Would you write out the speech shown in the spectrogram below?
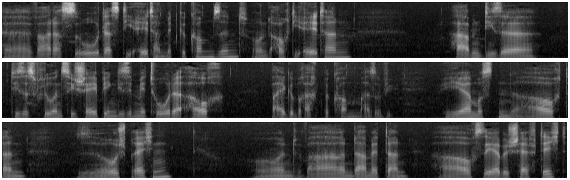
äh, war das so, dass die Eltern mitgekommen sind und auch die Eltern haben diese, dieses Fluency Shaping, diese Methode auch beigebracht bekommen. Also wir- wir mussten auch dann so sprechen und waren damit dann auch sehr beschäftigt,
